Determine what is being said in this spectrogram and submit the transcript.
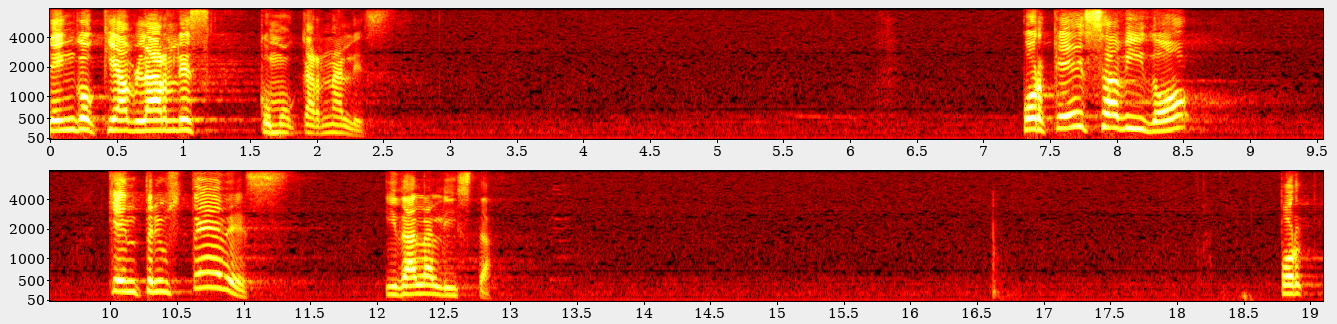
tengo que hablarles como carnales. Porque he sabido que entre ustedes, y da la lista, ¿Por,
